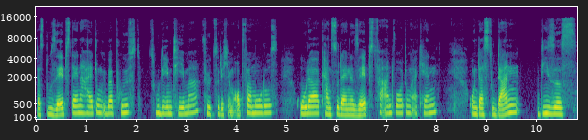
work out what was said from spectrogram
dass du selbst deine Haltung überprüfst zu dem Thema? Fühlst du dich im Opfermodus oder kannst du deine Selbstverantwortung erkennen? Und dass du dann dieses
